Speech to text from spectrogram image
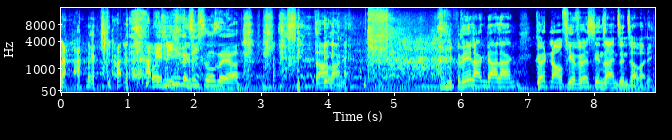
hat, hat Oh, er ich liebe dich so sehr. Da lang. WLAN da lang. Könnten auch vier Würstchen sein, sind es aber nicht.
